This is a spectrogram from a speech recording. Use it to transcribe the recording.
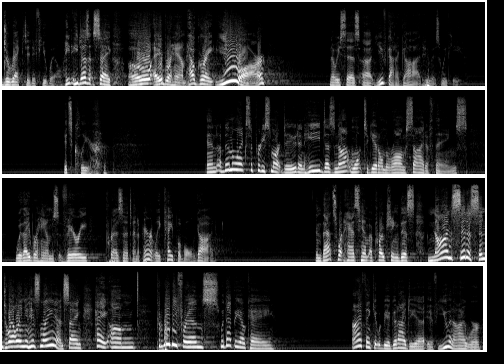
directed, if you will. He, he doesn't say, Oh, Abraham, how great you are. No, he says, uh, You've got a God who is with you. It's clear. And Abimelech's a pretty smart dude, and he does not want to get on the wrong side of things with Abraham's very present and apparently capable God. And that's what has him approaching this non citizen dwelling in his land, saying, Hey, um, could we be friends? Would that be okay? I think it would be a good idea if you and I were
